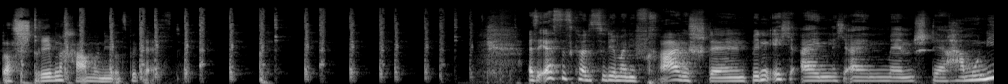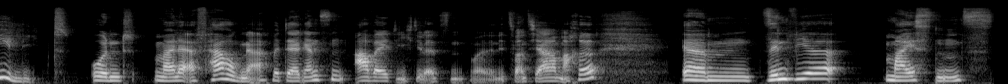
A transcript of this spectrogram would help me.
das Streben nach Harmonie uns begrenzt. Als erstes kannst du dir mal die Frage stellen, bin ich eigentlich ein Mensch, der Harmonie liebt? Und meiner Erfahrung nach, mit der ganzen Arbeit, die ich die letzten die 20 Jahre mache, ähm, sind wir meistens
